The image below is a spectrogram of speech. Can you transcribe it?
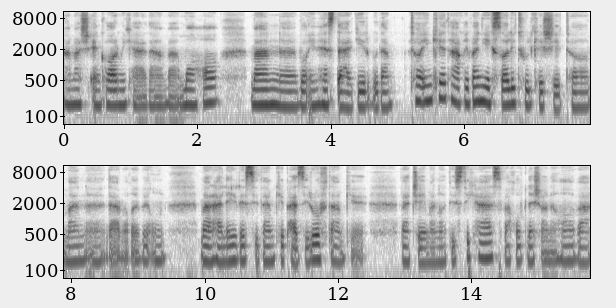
همش انکار می‌کردم و ماها من با این حس درگیر بودم. تا اینکه تقریبا یک سالی طول کشید تا من در واقع به اون مرحله رسیدم که پذیرفتم که بچه من آتیستیک هست و خب نشانه ها و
